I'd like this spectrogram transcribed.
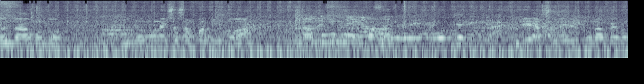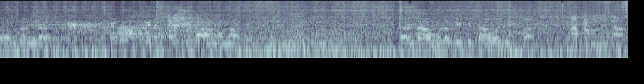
Ganda mo to. Huwag mo muna isasampa dito ah. Lalim mo muna yung paa. Hindi, accelerate mo na pero ganda. Pero kanya pa rin paa mo na. Ganda mo lang bibitawan yung gas. Habang nag-out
